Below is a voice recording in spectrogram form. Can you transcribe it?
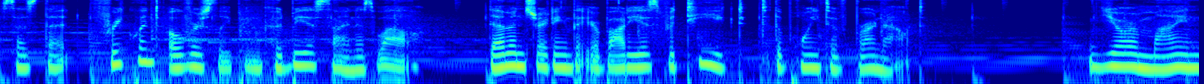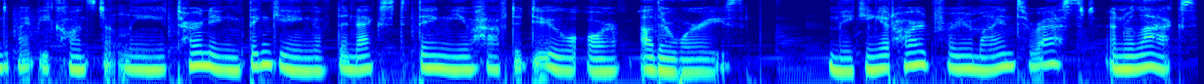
says that frequent oversleeping could be a sign as well, demonstrating that your body is fatigued to the point of burnout. Your mind might be constantly turning, thinking of the next thing you have to do or other worries, making it hard for your mind to rest and relax.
